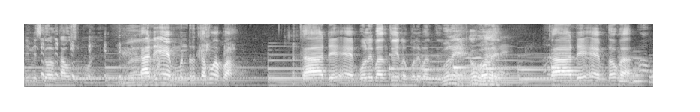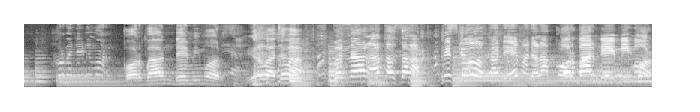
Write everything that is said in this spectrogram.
ini Miss Gaul tahu semuanya. KDM, menurut kamu apa? KDM, boleh bantuin loh, boleh bantuin. Boleh, oh boleh. KDM, tau nggak? Korban dari. Korban Demi Moore. Coba, coba. Benar atau salah? Miss Gaul, KDM adalah Korban Demi Moore.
